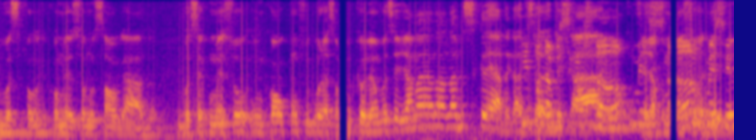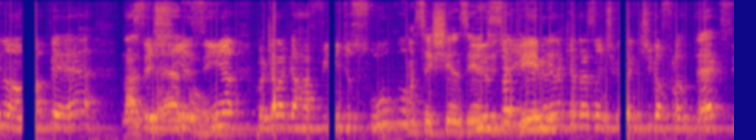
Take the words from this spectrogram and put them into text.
você falou que começou no Salgado, você começou em qual configuração? Porque eu lembro você já na, na, na bicicleta, Então, na bicicleta carga, não, começou ali? comecei não, a pé, na A pé, cestinhazinha, com aquela garrafinha de suco. Uma cestinhazinha de, Isso de aí, a Vime. galera que é das antigas, antiga Flantex,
